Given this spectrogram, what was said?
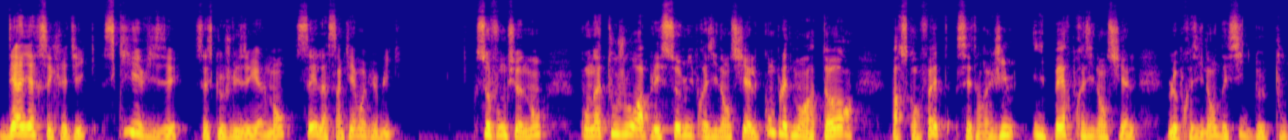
Derrière ces critiques, ce qui est visé, c'est ce que je vise également, c'est la Ve République. Ce fonctionnement, qu'on a toujours appelé semi-présidentiel complètement à tort, parce qu'en fait, c'est un régime hyper présidentiel. Le président décide de tout.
